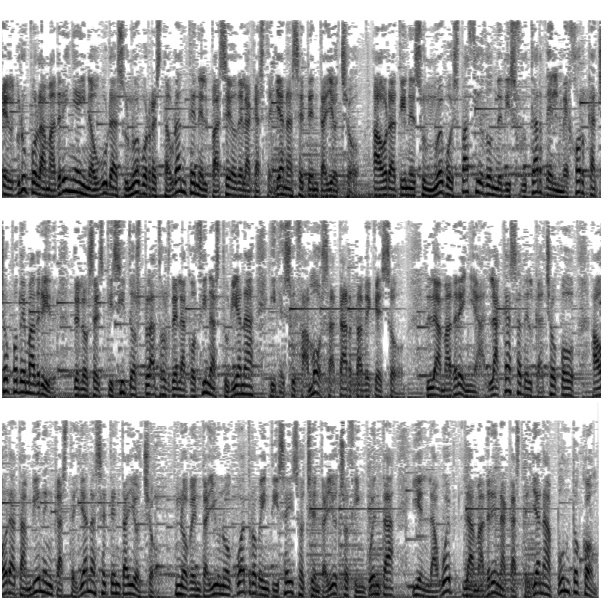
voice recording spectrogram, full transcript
El Grupo La Madreña inaugura su nuevo restaurante en el Paseo de la Castellana 78. Ahora tienes un nuevo espacio donde disfrutar del mejor cachopo de Madrid, de los exquisitos platos de la cocina asturiana y de su famosa tarta de queso. La Madreña, la casa del cachopo, ahora también en Castellana 78, 91 426 88 50 y en la web lamadrenacastellana.com.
